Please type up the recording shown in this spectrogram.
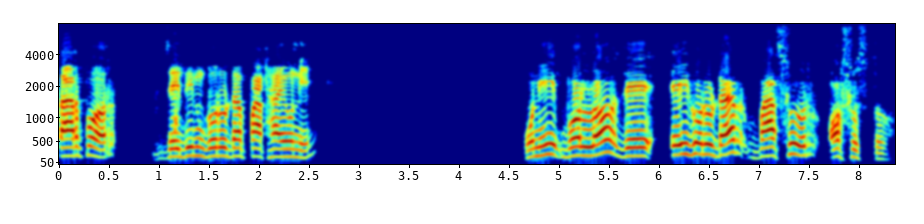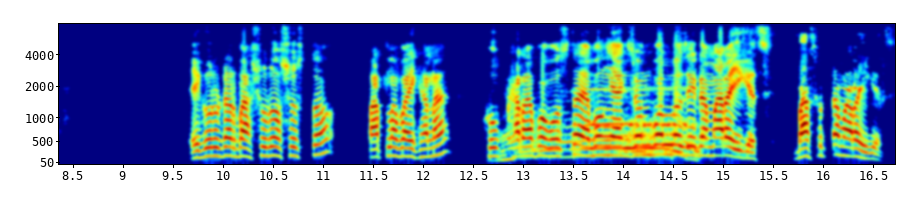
তারপর যেদিন গরুটা পাঠায় উনি উনি বলল যে, এই গরুটার বাছুর অসুস্থ। এই গরুটার বাছুর অসুস্থ, পাতলা পায়খানা, খুব খারাপ অবস্থা এবং একজন বলল যে, এটা মারাই গেছে। বাছুরটা মারাই গেছে।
